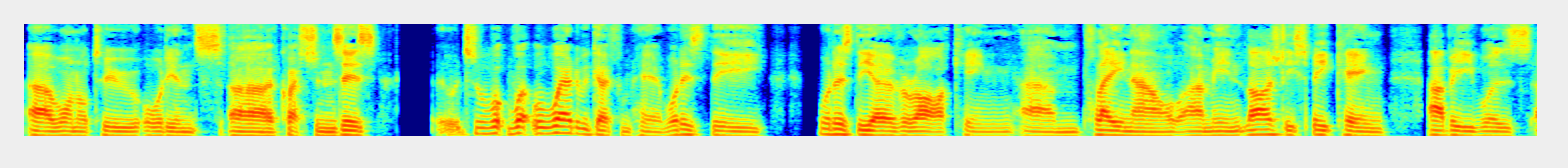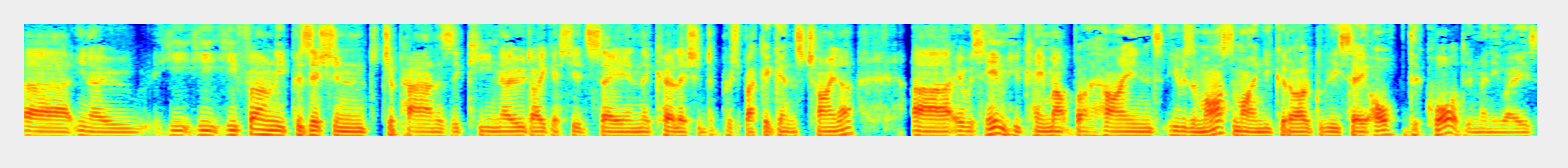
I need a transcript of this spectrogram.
uh, one or two audience uh, questions is so wh- wh- where do we go from here? What is the what is the overarching um, play now? I mean, largely speaking, Abe was, uh, you know, he, he he firmly positioned Japan as a key node, I guess you'd say, in the coalition to push back against China. Uh, it was him who came up behind. He was a mastermind, you could arguably say, of the Quad in many ways,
